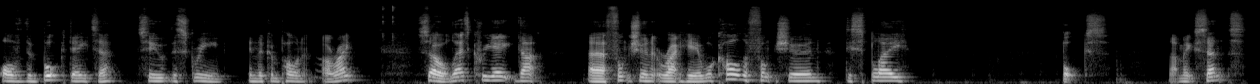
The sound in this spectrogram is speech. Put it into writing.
of the book data to the screen in the component, all right? So let's create that uh, function right here. We'll call the function display books. That makes sense?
